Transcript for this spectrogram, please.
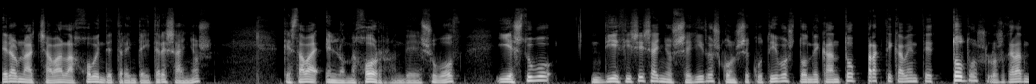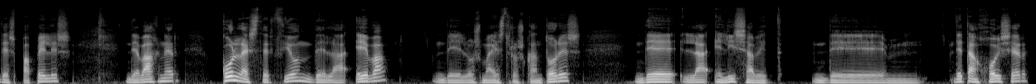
era una chavala joven de 33 años que estaba en lo mejor de su voz y estuvo 16 años seguidos consecutivos donde cantó prácticamente todos los grandes papeles de Wagner, con la excepción de la Eva de los maestros cantores, de la Elizabeth de, de Tannhäuser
